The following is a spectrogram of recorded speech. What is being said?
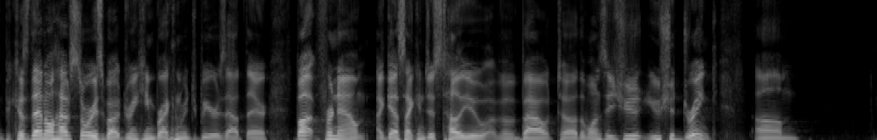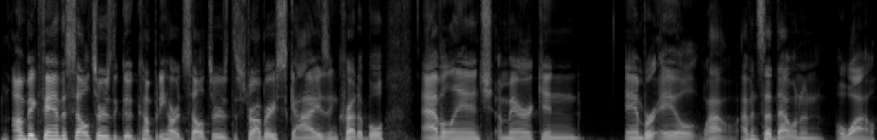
because then I'll have stories about drinking Breckenridge beers out there. But for now, I guess I can just tell you about uh, the ones that you you should drink. Um, I'm a big fan of the seltzers, the Good Company hard seltzers. The Strawberry Sky is incredible. Avalanche, American Amber Ale. Wow, I haven't said that one in a while.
